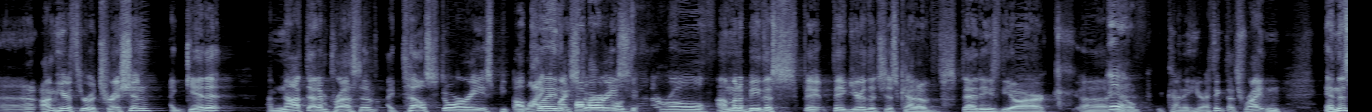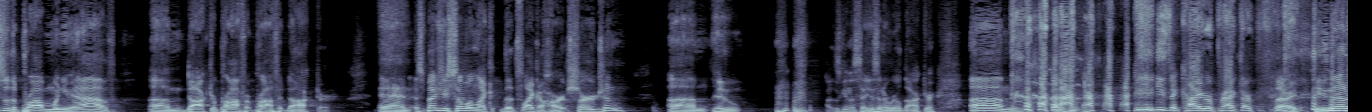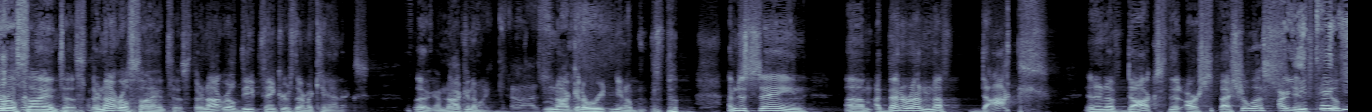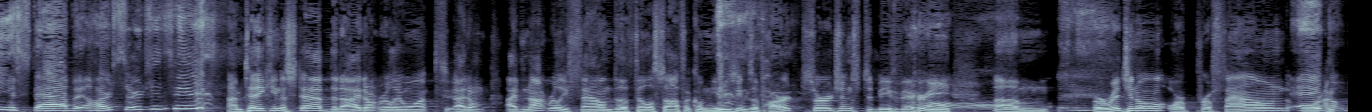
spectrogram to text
uh, i'm here through attrition i get it I'm not that impressive. I tell stories. People I'll like my part, stories. I'll do the role. I'm Yeah. going to be this fi- figure that just kind of steadies the ark, uh, you know, kind of here. I think that's right. And and this is the problem when you have um, doctor, prophet, prophet, doctor, and especially someone like that's like a heart surgeon um, who I was going to say isn't a real doctor. Um, He's a chiropractor. sorry, he's not a real scientist. They're not real scientists. They're not real deep thinkers. They're mechanics. Look, I'm not going Oh to gosh. I'm not going to, re- you know, I'm just saying, um, I've been around enough docs and enough docs that are specialists. Are you fields- taking a stab at heart surgeons here? I'm taking a stab that I don't really want to. I don't. I've not really found the philosophical musings of heart surgeons to be very um, original or profound. Hey, or but,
